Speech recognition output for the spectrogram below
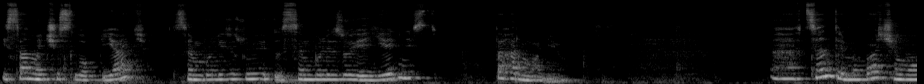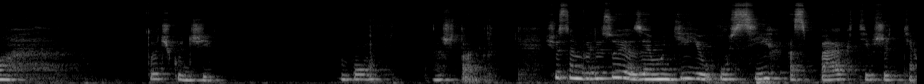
і саме число 5 символізує, символізує єдність та гармонію. Е, В центрі ми бачимо точку G або гештальт, що символізує взаємодію усіх аспектів життя.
